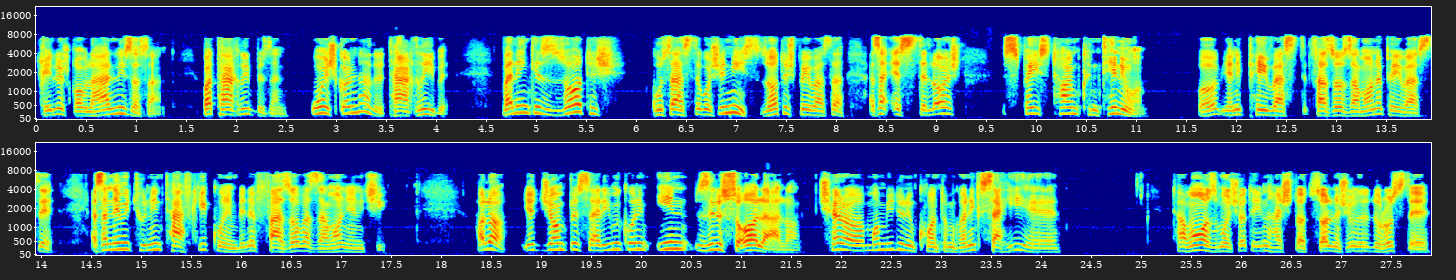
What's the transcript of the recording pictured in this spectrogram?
خیلیش قابل حل نیست اصلا. بعد تقریب بزنین. اون اشکال نداره. تقریبه ولی اینکه ذاتش گسسته باشه نیست ذاتش پیوسته. اصلا اصطلاحش space time continuum. خب یعنی پیوست فضا زمان پیوسته. اصلا نمی‌تونین تفکیک کنیم بین فضا و زمان یعنی چی. حالا یه جامپ سریع می‌کنیم. این زیر سوال الان. چرا؟ ما می‌دونیم کوانتوم مکانیک صحیحه. تمام آزمایشات این 80 سال نشون درسته.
